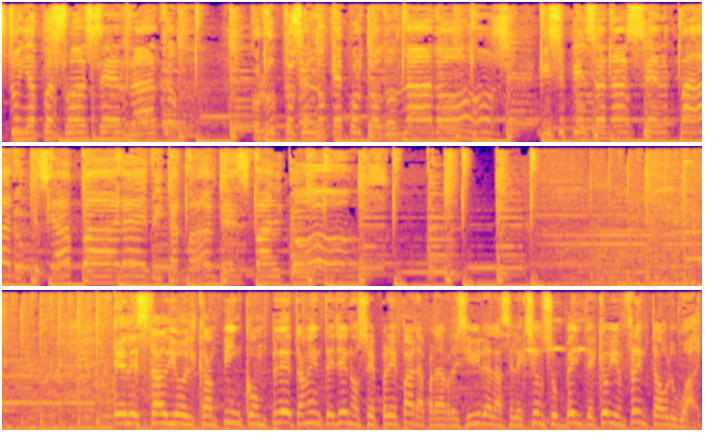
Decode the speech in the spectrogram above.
Esto ya pasó hace rato. Corruptos en lo que por todos lados. Y si piensan hacer paro, que sea para evitar más desfalcos. El estadio El Campín completamente lleno se prepara para recibir a la selección sub-20 que hoy enfrenta a Uruguay.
